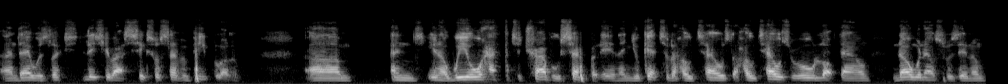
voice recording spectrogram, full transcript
and there was literally about six or seven people on them. Um, and you know, we all had to travel separately, and then you'll get to the hotels. The hotels were all locked down. No one else was in them.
